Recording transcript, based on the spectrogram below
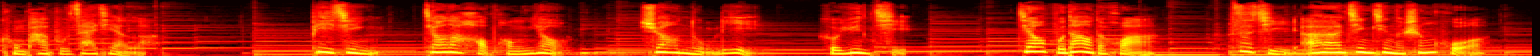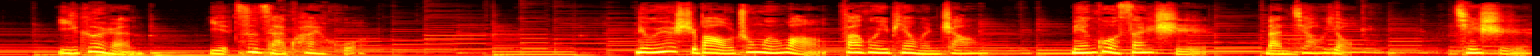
恐怕不再见了。毕竟交到好朋友需要努力和运气。交不到的话，自己安安静静的生活，一个人也自在快活。《纽约时报》中文网发过一篇文章：“年过三十难交友。”其实，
